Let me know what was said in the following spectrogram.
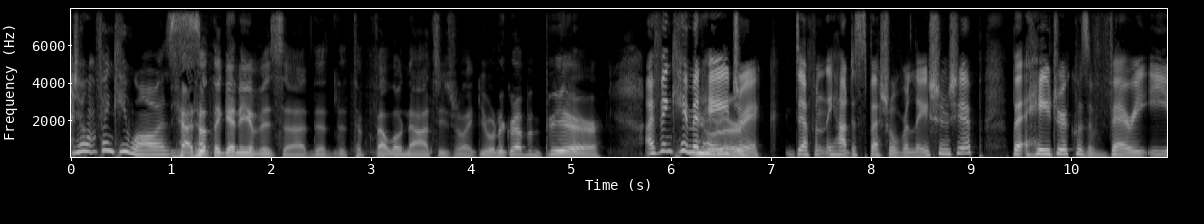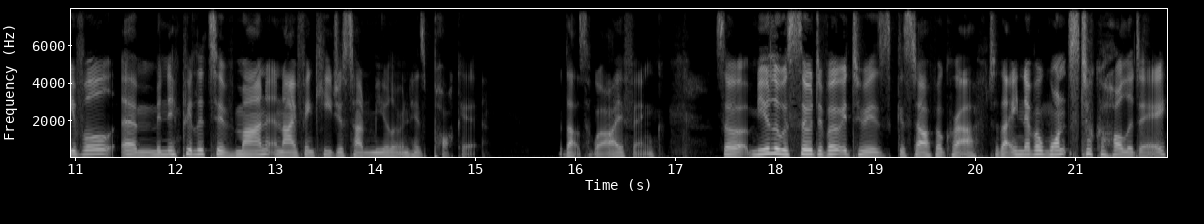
I don't think he was. Yeah, I don't think any of his uh, the, the the fellow Nazis were like, "You want to grab a beer?" I think him and Mueller. Heydrich definitely had a special relationship, but Heydrich was a very evil, um, manipulative man, and I think he just had Mueller in his pocket. That's what I think. So Mueller was so devoted to his Gestapo craft that he never once took a holiday.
